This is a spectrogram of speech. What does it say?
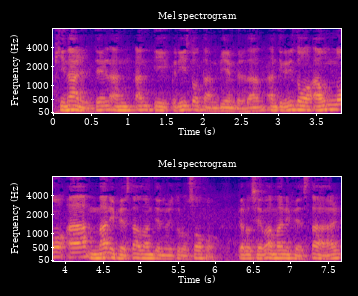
final del anticristo también, ¿verdad? Anticristo aún no ha manifestado ante nuestros ojos, pero se va a manifestar.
